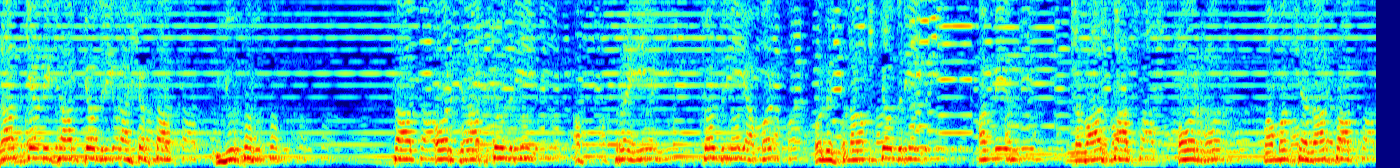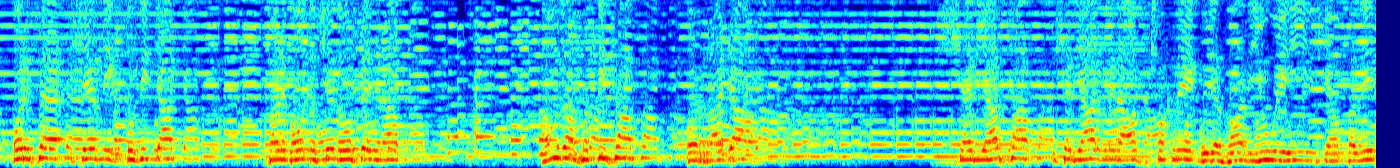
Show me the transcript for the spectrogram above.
رات کے علی صاحب چودھری، کاشف صاحب، یوسف صاحب اور جناب چودھری افرحیم چودھری، احمد اور اسلام چودھری، امیر نواز صاحب اور محمد شہزاد صاحب۔ اور اس شیر نے خوشی چاہت۔ ساڑھے بہت اچھے دوست ہیں جناب۔ حمزہ ستی صاحب اور راجہ شہریار صاحب، شہریار میراث Fakhar Gujjar Khan, U A E کے ہم پذیر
